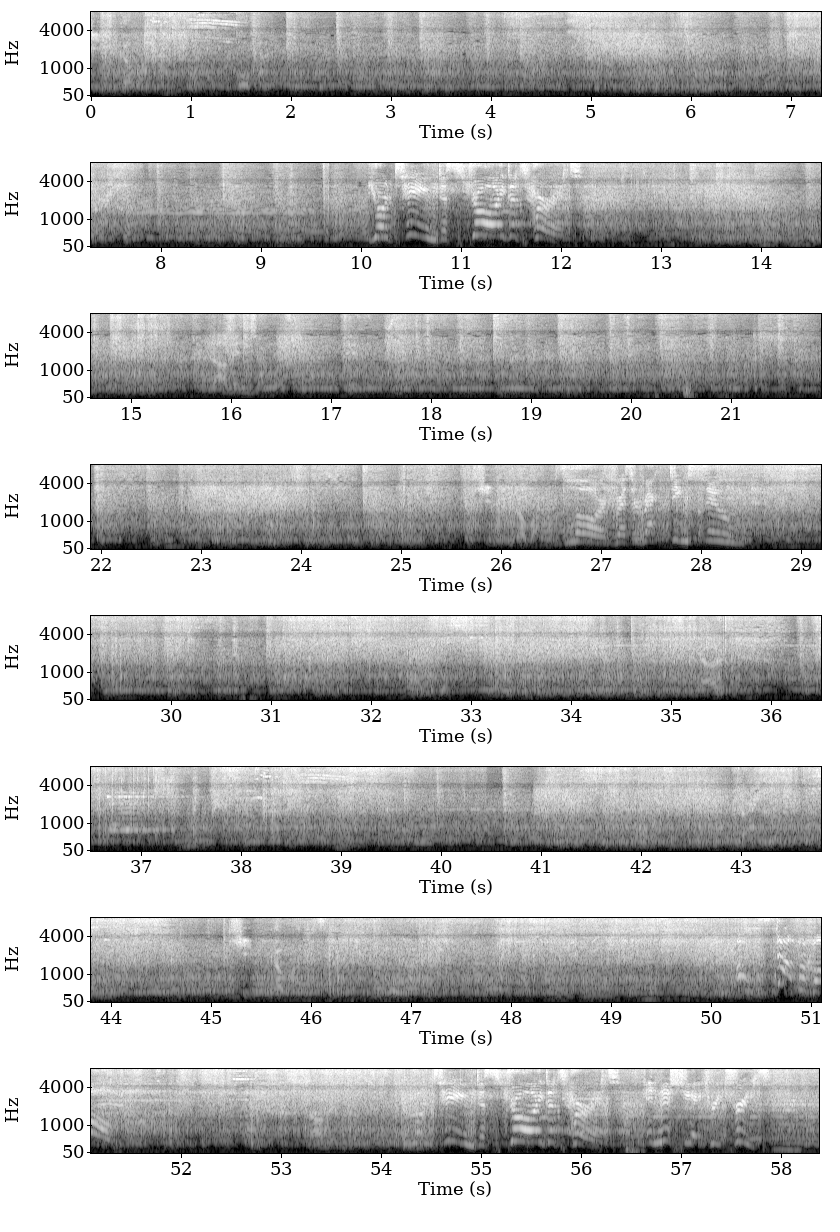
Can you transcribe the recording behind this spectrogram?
Your team destroyed a turret. Lord resurrecting soon. Initiate retreat.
